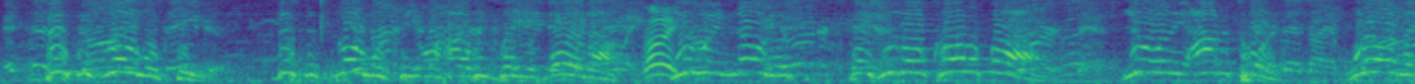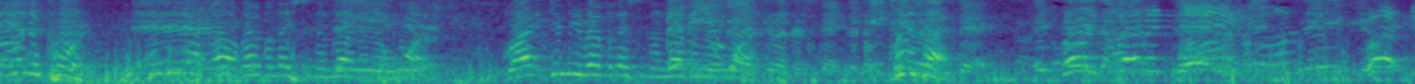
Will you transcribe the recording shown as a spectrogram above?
This is normalcy. This is normalcy on how we bring this word out. Right. You wouldn't know this because you don't qualify. You're on the outer court. We're on the inner court. Give me that uh, Revelation 11 and 1. Right? Give me Revelation 11 Maybe you and guys can understand, because he can't understand. It Verse says, I 17. God and Savior. But Israel, but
